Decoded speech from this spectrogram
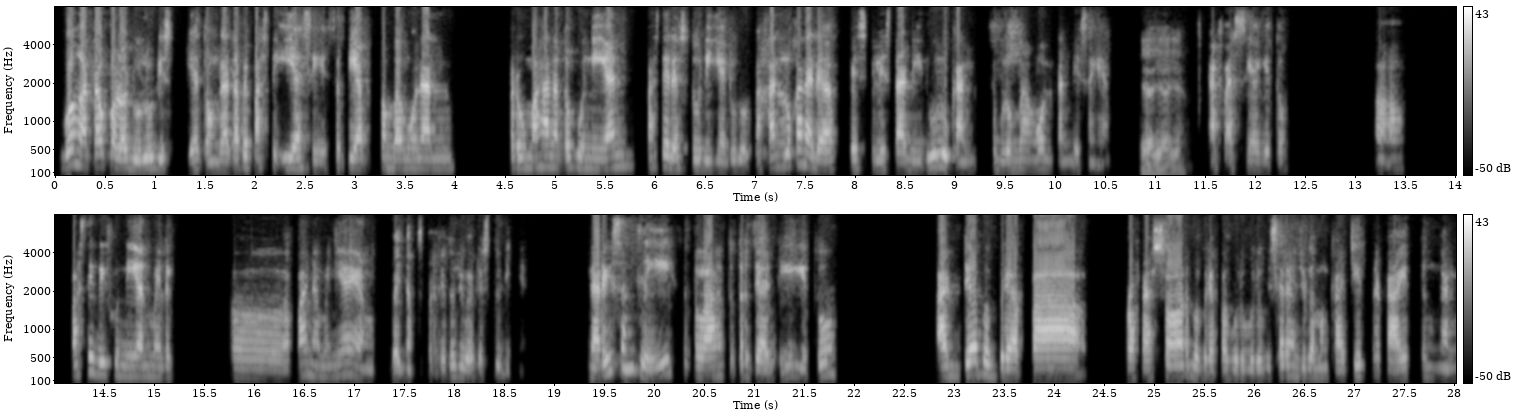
gue nggak tahu kalau dulu di studi atau enggak, tapi pasti iya sih. Setiap pembangunan perumahan atau hunian pasti ada studinya dulu. Bahkan lu kan ada feasibility study dulu kan sebelum bangun kan biasanya. Ya ya ya. FS ya gitu. Uh-uh. Pasti di hunian milik eh, apa namanya yang banyak seperti itu juga ada studinya. Nah recently setelah itu terjadi gitu, ada beberapa profesor, beberapa guru-guru besar yang juga mengkaji terkait dengan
